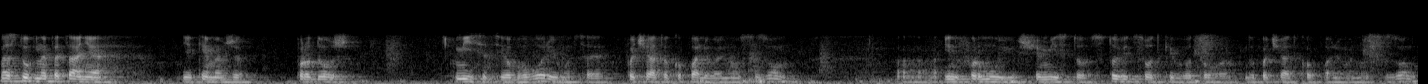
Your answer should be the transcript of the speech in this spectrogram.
Наступне питання, яке ми вже впродовж місяці обговорюємо, це початок опалювального сезону. Інформую, що місто 100% готове до початку опалювального сезону.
